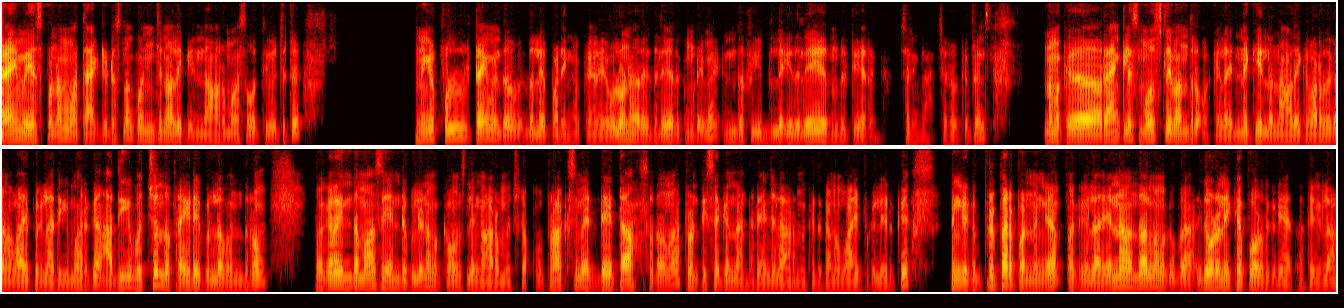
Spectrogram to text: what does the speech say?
டைம் வேஸ்ட் பண்ணாமல் மற்ற ஆக்டிவிட்டீஸ்லாம் கொஞ்ச நாளைக்கு இந்த ஆறு மாதம் ஒத்தி வச்சுட்டு நீங்கள் ஃபுல் டைம் இந்த இதிலே படிங்க. ஓகே? எவ்வளோ நேரம் இதிலே இருக்க முடியுமோ இந்த ஃபீல்டில் இதிலே இருந்துகிட்டே இருங்க. சரிங்களா? சரி ஓகே ஃப்ரெண்ட்ஸ் நமக்கு ரேங்க் லிஸ்ட் மோஸ்ட்லி வந்துடும் ஓகேங்களா இன்றைக்கி இல்லை நாளைக்கு வரதுக்கான வாய்ப்புகள் அதிகமாக இருக்குது அதிகபட்சம் இந்த ஃப்ரைடேக்குள்ளே வந்துடும் ஓகேங்களா இந்த மாதம் எண்டுக்குள்ளேயே நம்ம கவுன்சிலிங் ஆரம்பிச்சிடும். அப்ராக்சிமேட் டேட்டா சொல்லணும்னா டுவெண்ட்டி செகண்ட் அந்த ரேஞ்சில் ஆரம்பிக்கிறதுக்கான வாய்ப்புகள் இருக்குது நீங்கள் ப்ரிப்பேர் பண்ணுங்கள் ஓகேங்களா என்ன வந்தாலும் நமக்கு இப்போ இதோட நிற்க போகிறது கிடையாது. ஓகேங்களா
